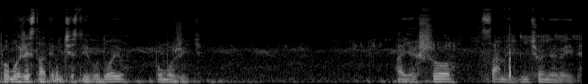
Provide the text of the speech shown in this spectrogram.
поможи стати нечистою водою, поможіть. А якщо самі нічого не вийде.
